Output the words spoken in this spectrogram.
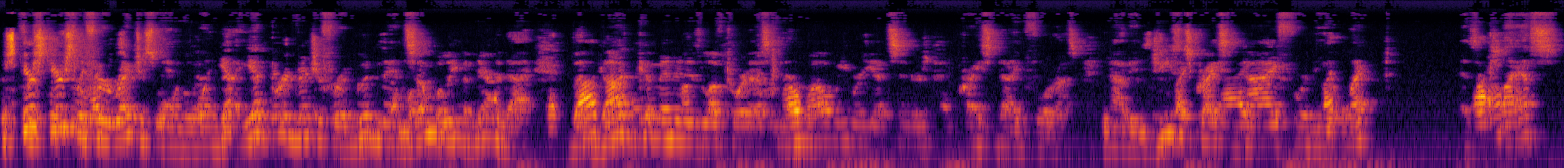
For For scarcely for a righteous man will one die, yet peradventure for a good man some will even dare to die. But God commended his love toward us, and that oh. while we were yet sinners, Christ died for us. Now, did Jesus Christ die for the elect as a class?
